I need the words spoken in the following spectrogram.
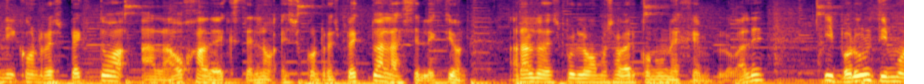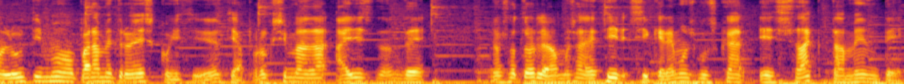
ni con respecto a, la hoja de Excel, no, es con respecto a la selección. Ahora lo después lo vamos a ver con un ejemplo, ¿vale? Y por último, el último parámetro es coincidencia aproximada. Ahí es donde nosotros le vamos a decir si queremos buscar exactamente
